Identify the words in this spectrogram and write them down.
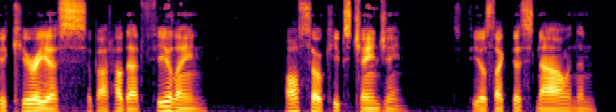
Get curious about how that feeling also keeps changing. It feels like this now, and then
